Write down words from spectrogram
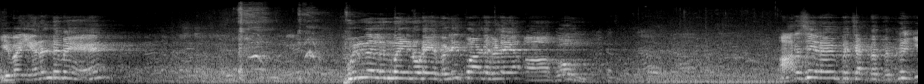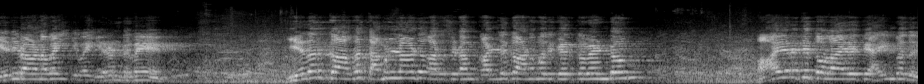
இவை இரண்டுமே புரிதலின்மையினுடைய வெளிப்பாடுகளே ஆகும். அரசியலமைப்பு சட்டத்துக்கு எதிரானவை இவை இரண்டுமே. எதற்காக தமிழ்நாடு அரசிடம் கல்லுக்கு அனுமதி கேட்க வேண்டும்? ஆயிரத்தி தொள்ளாயிரத்தி ஐம்பது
